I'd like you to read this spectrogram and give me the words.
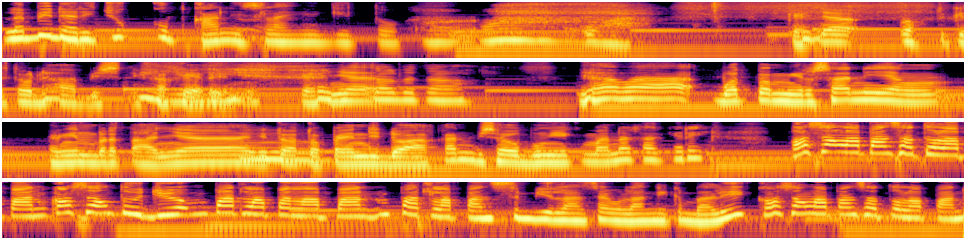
Lebih dari cukup kan istilahnya gitu. Wah, Wah, kayaknya waktu kita udah habis nih Iya, iya. ini. Kayaknya betul betul. Ya Pak, buat pemirsa nih yang pengen bertanya gitu Hmm. atau pengen didoakan bisa hubungi ke mana Kak Keri? 0818 07 488 489 saya ulangi kembali 0818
